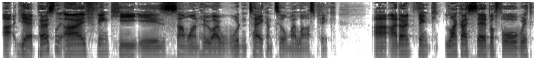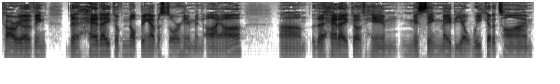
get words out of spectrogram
Uh, yeah, personally, I think he is someone who I wouldn't take until my last pick. Uh, I don't think, like I said before with Kyrie Irving, the headache of not being able to store him in IR, um, the headache of him missing maybe a week at a time,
